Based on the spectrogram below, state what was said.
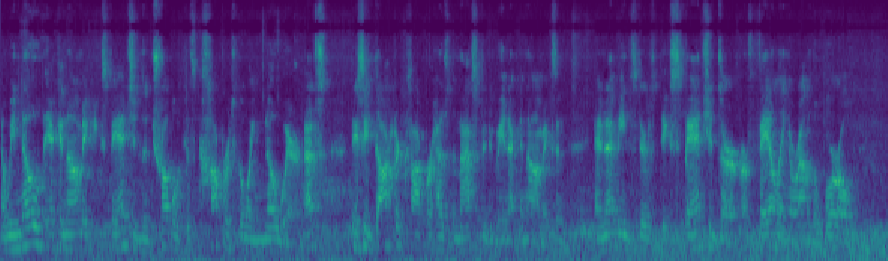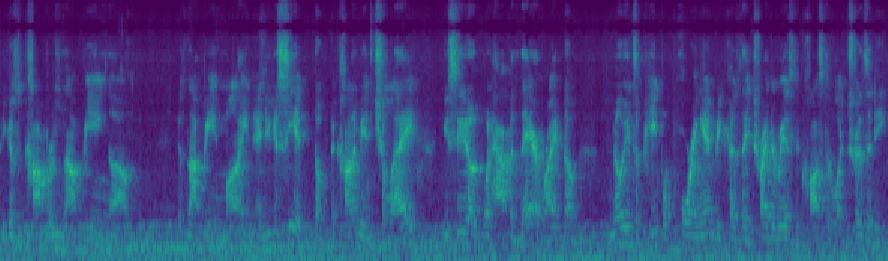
And we know the economic expansion is in trouble because copper's going nowhere. That's they say Dr. Copper has the master degree in economics, and, and that means there's the expansions are, are failing around the world because copper is not being um, is not being mined. And you can see it the economy in Chile. You see what happened there, right? The millions of people pouring in because they tried to raise the cost of electricity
